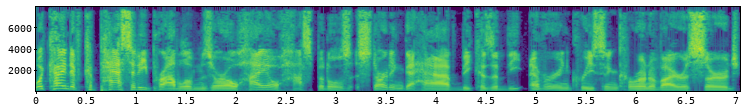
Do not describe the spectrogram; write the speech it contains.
What kind of capacity problems are Ohio hospitals starting to have because of the ever increasing coronavirus surge?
